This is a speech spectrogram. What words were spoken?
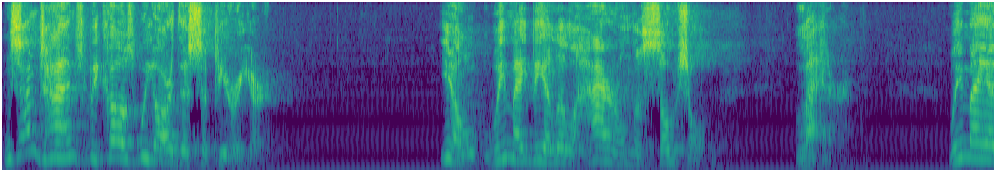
And sometimes because we are the superior. You know, we may be a little higher on the social ladder. We may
